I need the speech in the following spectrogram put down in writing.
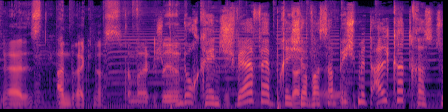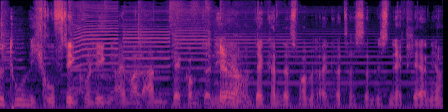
Ja, das ist ein anderer Knast. Ich bin doch kein Schwerverbrecher. Dann, Was hab äh, ich mit Alcatraz zu tun? Ich rufe den Kollegen einmal an, der kommt dann her Ja. und der kann das mal mit Alcatraz ein bisschen erklären, ja?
